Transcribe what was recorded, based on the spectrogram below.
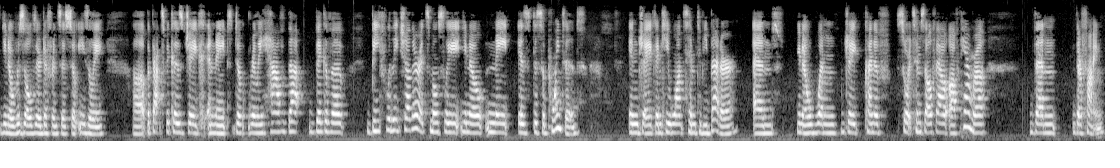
you know, resolved their differences so easily. Uh, but that's because Jake and Nate don't really have that big of a beef with each other. It's mostly, you know, Nate is disappointed in Jake and he wants him to be better. And, you know, when Jake kind of sorts himself out off camera, then they're fine.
